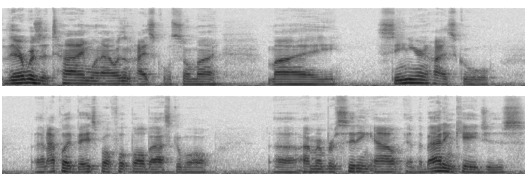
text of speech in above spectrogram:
there was a time when I was in high school. So my my senior in high school, and I played baseball, football, basketball. Uh, I remember sitting out in the batting cages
